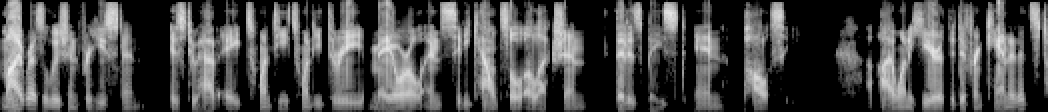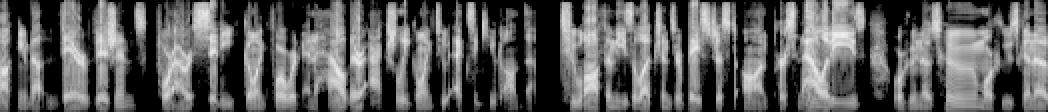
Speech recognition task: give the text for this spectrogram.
My resolution for Houston is to have a 2023 mayoral and city council election that is based in policy. I want to hear the different candidates talking about their visions for our city going forward and how they're actually going to execute on them. Too often these elections are based just on personalities or who knows whom or who's going to,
